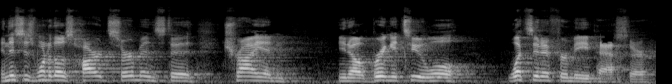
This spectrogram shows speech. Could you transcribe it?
And this is one of those hard sermons to try and, you know, bring it to, well, what's in it for me, Pastor?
